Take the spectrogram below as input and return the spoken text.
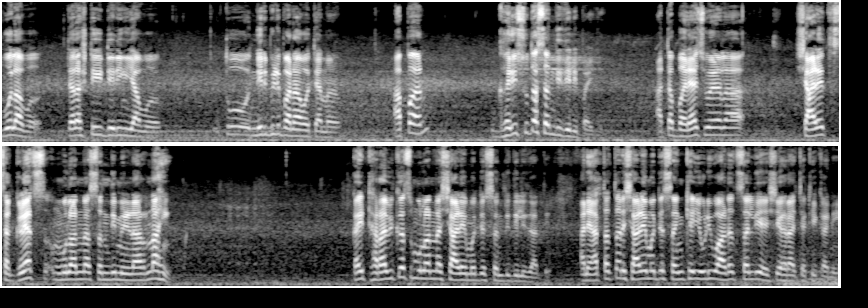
बोलावं त्याला स्टेज डेअरिंग यावं. तो निर्भीड बनावं त्यानं. आपण घरीसुद्धा संधी दिली पाहिजे. आता बऱ्याच वेळेला शाळेत सगळ्याच मुलांना संधी मिळणार नाही. काही ठराविकच मुलांना शाळेमध्ये संधी दिली जाते. आणि आता तर शाळेमध्ये संख्या एवढी वाढत चालली आहे शहराच्या ठिकाणी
